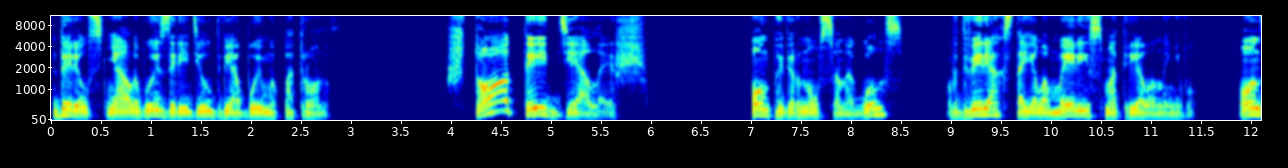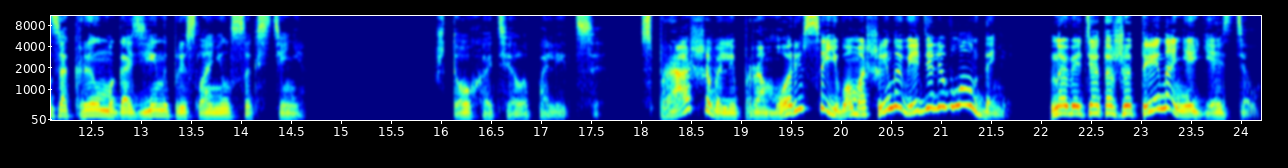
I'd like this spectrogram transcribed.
Дэрил снял его и зарядил две обоймы патронов. «Что ты делаешь?» Он повернулся на голос. В дверях стояла Мэри и смотрела на него. Он закрыл магазин и прислонился к стене. Что хотела полиция? Спрашивали про Морриса, его машину видели в Лондоне. Но ведь это же ты на ней ездил.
